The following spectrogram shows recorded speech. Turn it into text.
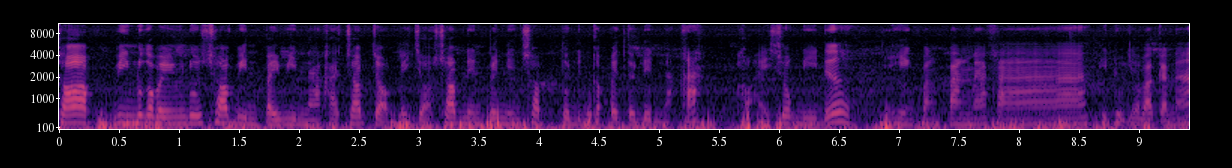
ชอบวิ่งลูกกับไปวิ่งลูกชอบวินไปวินนะคะ ชอบเจาะไปเจาะชอบเน้นไปเน้นชอบตัวเด่นก็ไปตัวเด่นนะคะ ขอให้โชคดีเด้อเฮงปังๆนะคะ ผิดถูกอย่าว่ากันนะ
